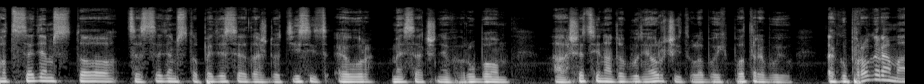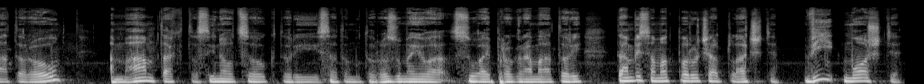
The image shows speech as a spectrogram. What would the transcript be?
od 700 cez 750 až do 1000 eur mesačne v hrubom a všetci na dobu neurčitú, lebo ich potrebujú. Tak u programátorov, a mám takto synovcov, ktorí sa tomuto rozumejú a sú aj programátori, tam by som odporúčal tlačte. Vy môžete.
